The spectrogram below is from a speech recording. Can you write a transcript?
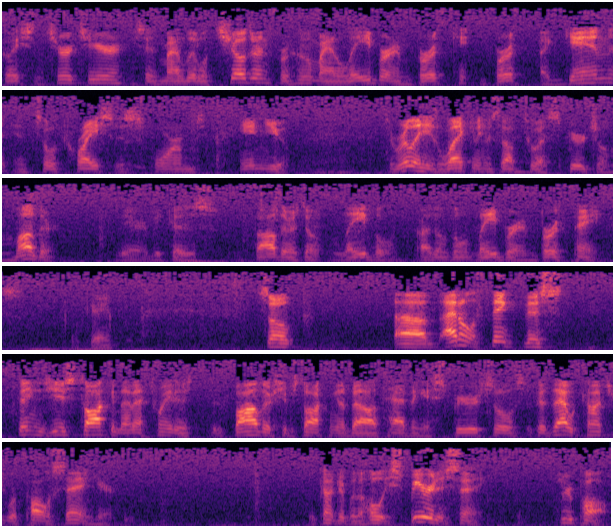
Galatian church here. He says, My little children, for whom I labor in birth, birth again until Christ is formed in you. So really he's likening himself to a spiritual mother there because fathers don't label, or don't, don't labor in birth pains. Okay? So, uh, I don't think this things he's talking about, that's 20, the fathership is talking about having a spiritual, because that would contradict what Paul is saying here. It contradict what the Holy Spirit is saying through Paul.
